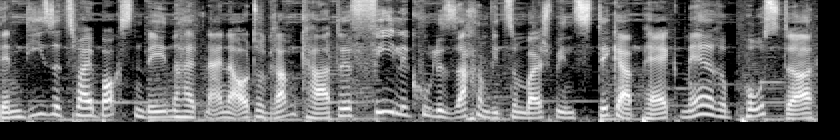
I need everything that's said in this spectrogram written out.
denn diese zwei Boxen beinhalten eine Autogrammkarte, viele coole Sachen wie zum Beispiel ein Sticker-Pack, mehrere Poster,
